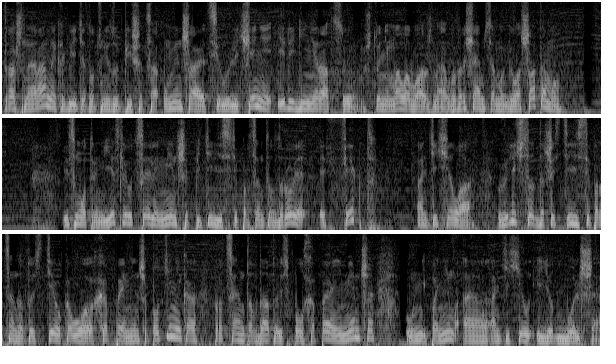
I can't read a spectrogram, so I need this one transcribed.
Страшные раны, как видите, тут внизу пишется, уменьшают силу лечения и регенерацию, что немаловажно. Возвращаемся мы к глашатому. И смотрим, если у цели меньше 50% здоровья, эффект антихила увеличится до 60%. То есть те, у кого хп меньше полтинника процентов, да, то есть пол хп и меньше, у, по ним э, антихил идет больше.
